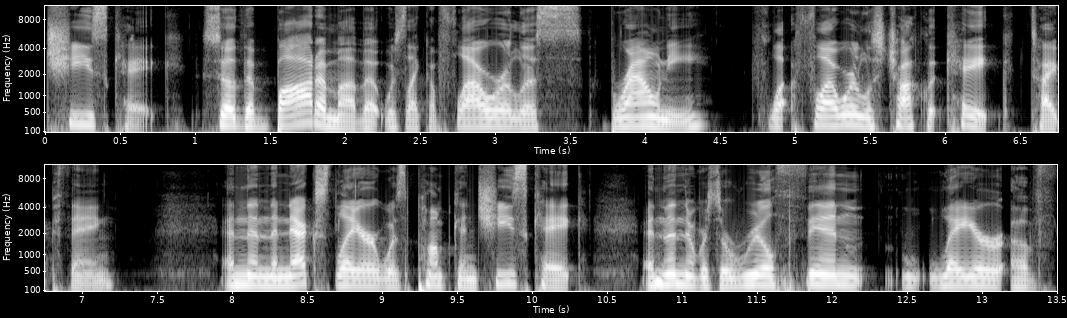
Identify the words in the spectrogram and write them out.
cheesecake. So the bottom of it was like a flourless brownie, fl- flourless chocolate cake type thing. And then the next layer was pumpkin cheesecake. And then there was a real thin layer of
